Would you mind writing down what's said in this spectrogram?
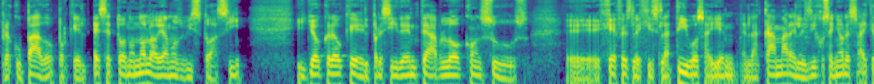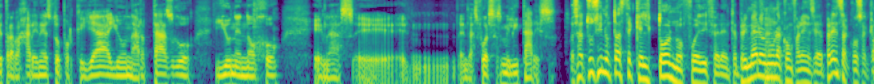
preocupado porque ese tono no lo habíamos visto así. Y yo creo que el presidente habló con sus eh, jefes legislativos ahí en, la Cámara y les dijo, señores, hay que trabajar en esto porque ya hay un hartazgo y un enojo en las, eh, en, las fuerzas militares. O sea, tú sí notaste que el tono fue diferente. Primero en una conferencia de prensa, cosa que...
